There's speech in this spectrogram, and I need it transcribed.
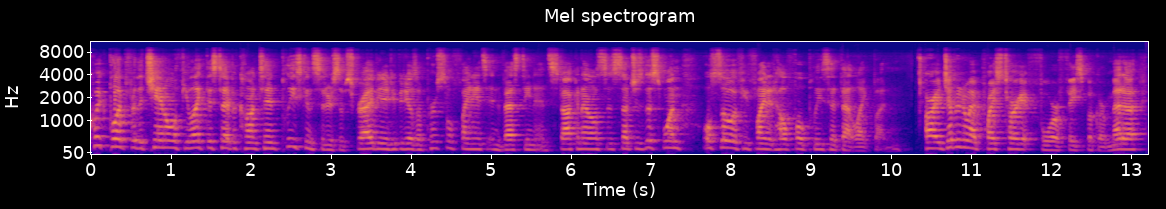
Quick plug for the channel. If you like this type of content, please consider subscribing. I do videos on personal finance, investing, and stock analysis such as this one. Also, if you find it helpful, please hit that like button. All right, jumping into my price target for Facebook or Meta.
